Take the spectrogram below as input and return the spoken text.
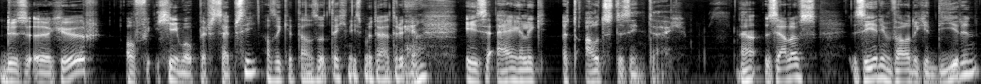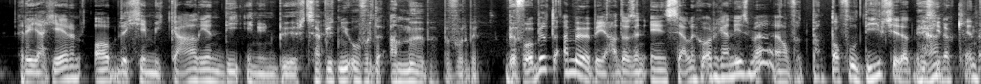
dus eh, geur of chemoperceptie, als ik het dan zo technisch moet uitdrukken, Ja. is eigenlijk het oudste zintuig. Ja, zelfs zeer eenvoudige dieren reageren op de chemicaliën die in hun buurt zijn. Heb je het nu over de ameuben bijvoorbeeld? Bijvoorbeeld de ameuben, ja, dat is een eencellig organisme. Of het pantoffeldiertje, dat je misschien nog kent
